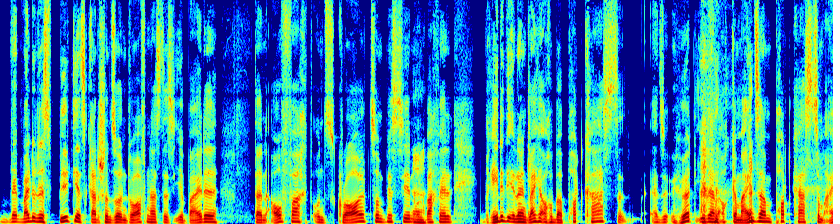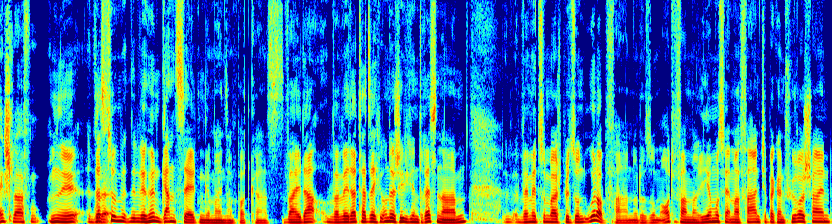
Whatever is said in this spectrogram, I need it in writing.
weil du das Bild jetzt gerade schon so entworfen hast, dass ihr beide dann aufwacht und scrollt so ein bisschen Ja. und wach werdet, redet ihr dann gleich auch über Podcasts? Also hört ihr dann auch gemeinsam Podcasts zum Einschlafen? Nee, das tun, wir wir hören ganz selten gemeinsam Podcasts, weil, da, weil wir da tatsächlich unterschiedliche Interessen haben. Wenn wir zum Beispiel so einen Urlaub fahren oder so im Auto fahren, Maria muss ja immer fahren, ich habe ja keinen Führerschein.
